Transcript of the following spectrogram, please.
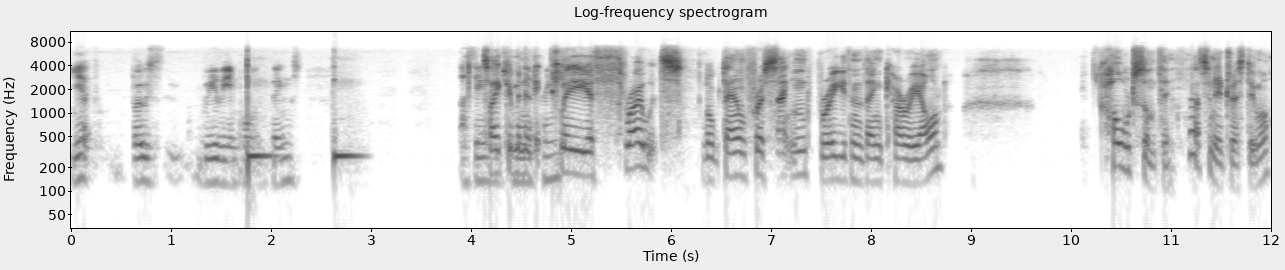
Yep, both really important things. I think take a minute to clear your throat, look down for a second, breathe, and then carry on. Hold something. That's an interesting one,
